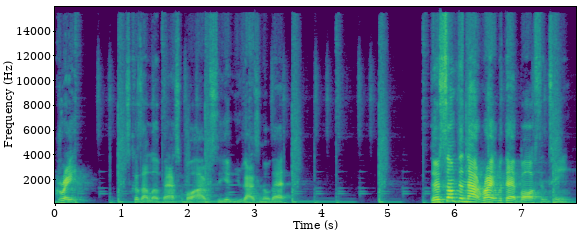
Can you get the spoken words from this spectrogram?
great. It's because I love basketball, obviously. You guys know that. There's something not right with that Boston team.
